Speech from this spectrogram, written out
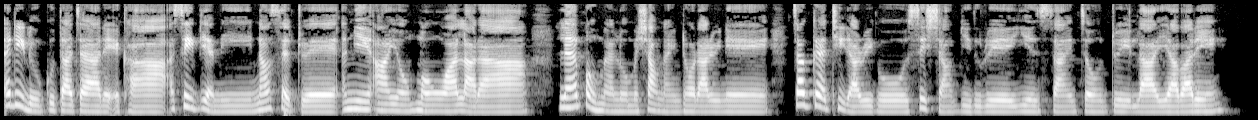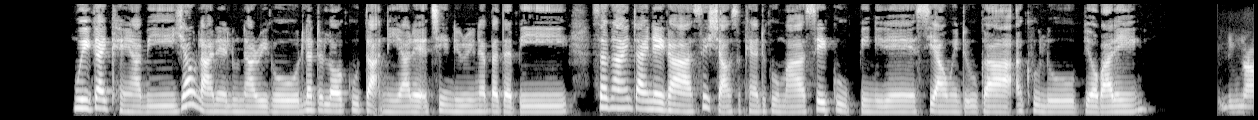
အဲ့ဒီလိုကုသကြရတဲ့အခါအစိတ်ပြက်ပြီးနောက်ဆက်တွဲအမြင်အာရုံမှုံဝါလာတာလမ်းပုံမှန်လိုမလျှောက်နိုင်တော့တာတွေနဲ့ကြောက်ကက်ထိတာတွေကိုစစ်ဆောင်ပြည်သူတွေရင်ဆိုင်ကြုံတွေ့လာရပါတယ်။ငွေကြိုက်ခံရပြီးရောက်လာတဲ့လူနာတွေကိုလက်တလောကုသနေရတဲ့အခြေအနေတွေနဲ့ပတ်သက်ပြီးစကိုင်းတိုင်းတွေကစစ်ဆောင်စခန်းတစ်ခုမှာစိတ်ကူပေးနေတဲ့ဆရာဝန်တူကအခုလိုပြောပါတယ်။လူနာ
